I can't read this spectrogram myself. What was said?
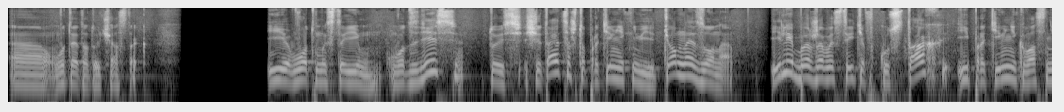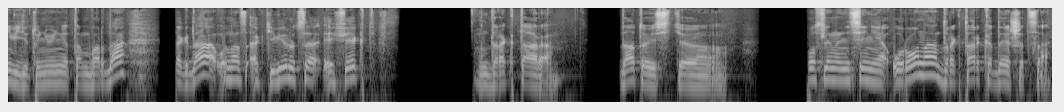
э, вот этот участок, и вот мы стоим вот здесь, то есть считается, что противник не видит. Темная зона. Или же вы стоите в кустах, и противник вас не видит, у него нет там варда, тогда у нас активируется эффект Драктара. Да, то есть э, после нанесения урона Драктар кадешится.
